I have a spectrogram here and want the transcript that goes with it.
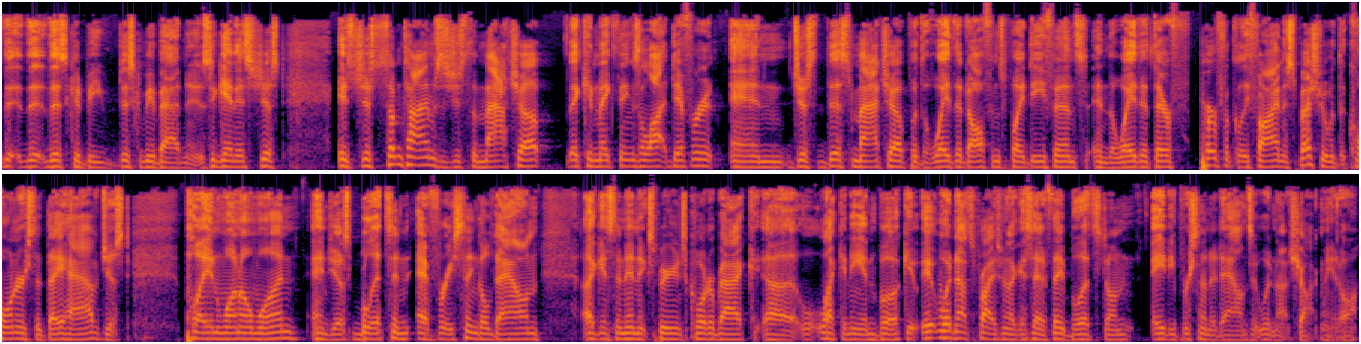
th- th- this could be this could be bad news. Again, it's just it's just sometimes it's just the matchup that can make things a lot different and just this matchup with the way the Dolphins play defense and the way that they're perfectly fine, especially with the corners that they have, just playing one on one and just blitzing every single down against an inexperienced quarterback uh, like an Ian Book. It, it would not surprise me, like I said, if they blitzed on 80% of downs, it would not shock me at all.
